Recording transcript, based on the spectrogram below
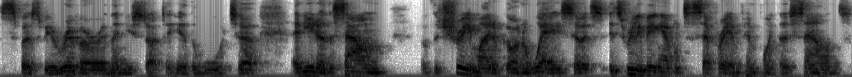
supposed to be a river, and then you start to hear the water. And you know, the sound of the tree might have gone away. So it's it's really being able to separate and pinpoint those sounds.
